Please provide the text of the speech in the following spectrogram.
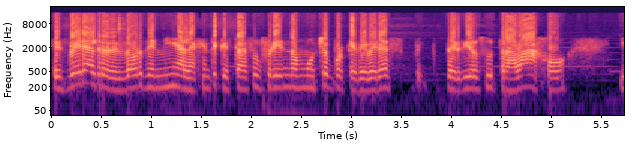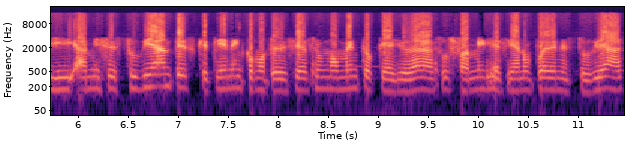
es ver alrededor de mí a la gente que está sufriendo mucho porque de veras perdió su trabajo y a mis estudiantes que tienen, como te decía hace un momento, que ayudar a sus familias y ya no pueden estudiar.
